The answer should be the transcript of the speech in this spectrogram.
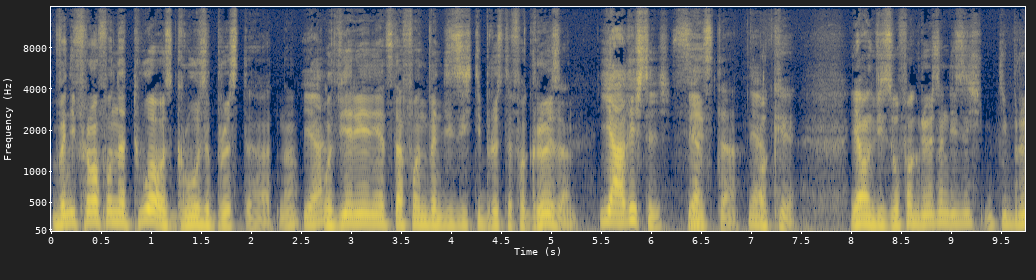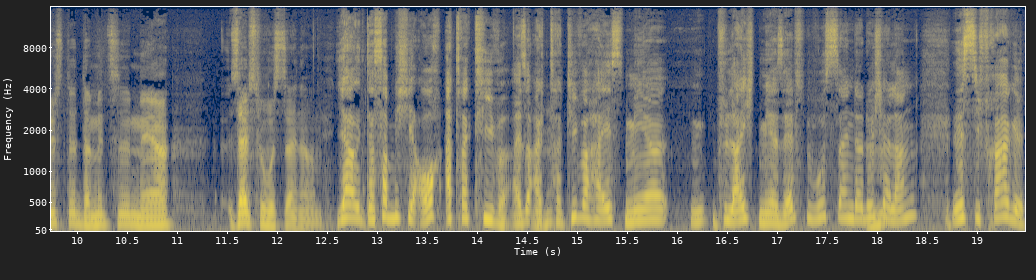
wenn die Frau von Natur aus große Brüste hat, ne? Ja. Und wir reden jetzt davon, wenn die sich die Brüste vergrößern. Ja, richtig. Siehst du? Ja. Okay. Ja, und wieso vergrößern die sich die Brüste? Damit sie mehr Selbstbewusstsein haben. ja, das habe ich hier auch. Attraktiver. Mhm. Also attraktiver heißt mehr, vielleicht mehr Selbstbewusstsein dadurch Mhm. erlangen. Dann ist die Frage,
